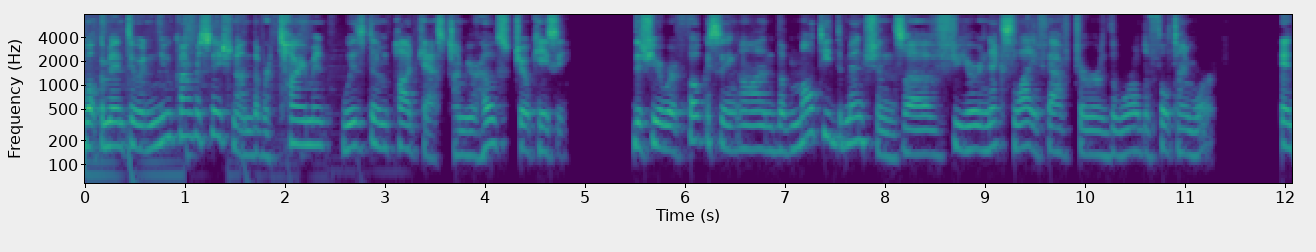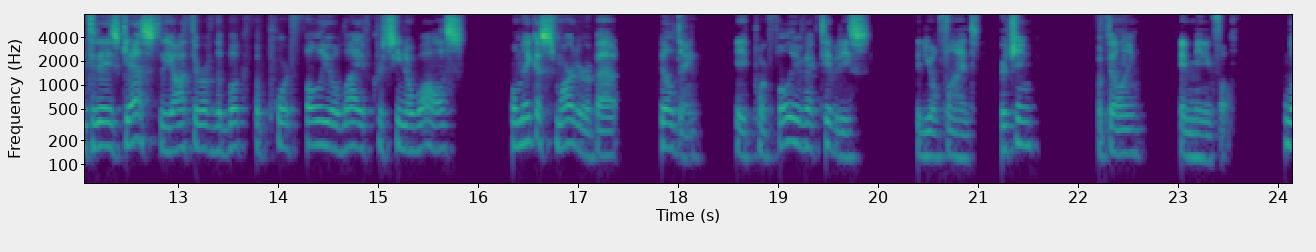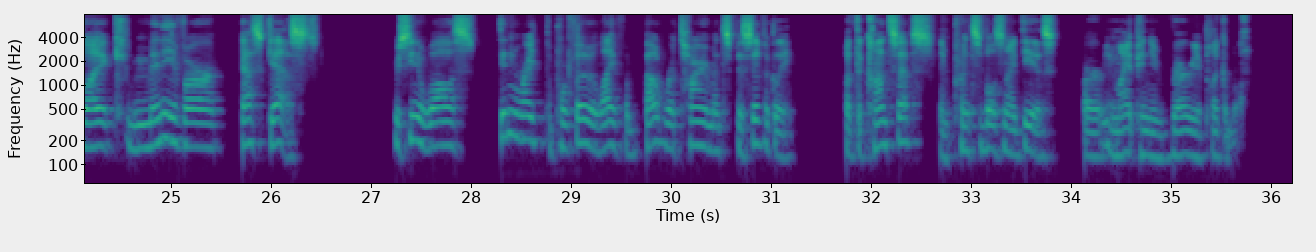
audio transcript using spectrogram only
Welcome into a new conversation on the Retirement Wisdom Podcast. I'm your host, Joe Casey. This year, we're focusing on the multi dimensions of your next life after the world of full time work. And today's guest, the author of the book, The Portfolio Life, Christina Wallace, will make us smarter about building a portfolio of activities that you'll find enriching, fulfilling, and meaningful. Like many of our best guests, Christina Wallace didn't write the portfolio life about retirement specifically, but the concepts and principles and ideas are, in my opinion, very applicable.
